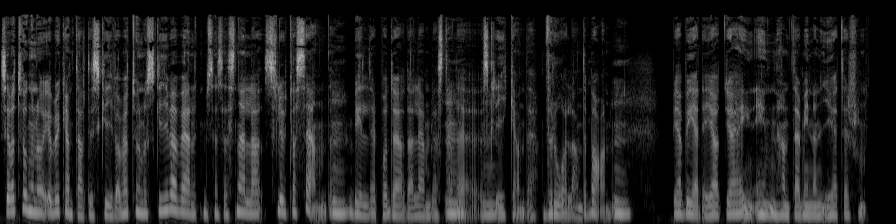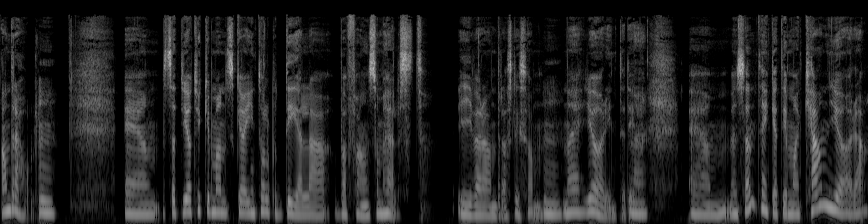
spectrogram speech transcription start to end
Så jag var tvungen att, jag brukar inte alltid skriva, men jag var tvungen att skriva vänligt men sen säga snälla sluta sänd Mm. bilder på döda, lemlästade, skrikande, vrålande barn. Mm. Jag ber dig, jag, jag in- inhämtar mina nyheter från andra håll. Mm. Ehm, så jag tycker man ska inte hålla på att dela vad fan som helst i varandras... Liksom. Nej, gör inte det. Mm. Ehm, men sen tänker jag att det man kan göra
